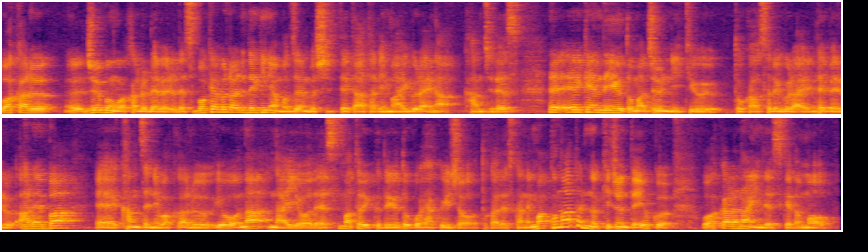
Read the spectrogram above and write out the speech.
分かる十分分かるレベルです。ボキャブラリー的にはもう全部知ってて当たり前ぐらいな感じです。で英検でいうと、まあ、準2級とかそれぐらいレベルあれば、えー、完全に分かるような内容です。まあ TOEIC でいうと500以上とかですかね、まあ、この辺りの基準ってよく分からないんですけども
